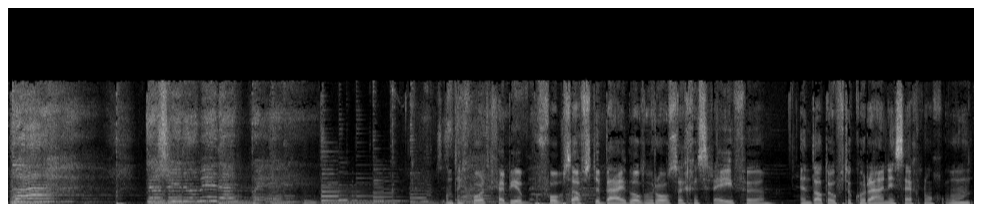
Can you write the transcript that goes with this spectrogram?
why does she do me that way? Want tegenwoordig heb je bijvoorbeeld zelfs de Bijbel roze geschreven... en dat over de Koran is echt nog on,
